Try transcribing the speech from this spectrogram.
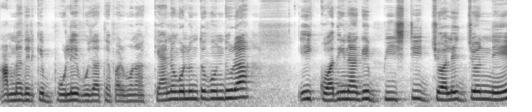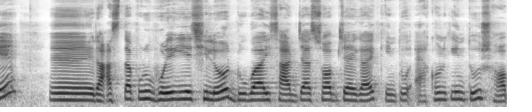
আপনাদেরকে বলে বোঝাতে পারব না। কেন বলুন তো বন্ধুরা, এই কদিন আগে বৃষ্টির জলের জন্যে রাস্তা পুরো ভরে গিয়েছিল, দুবাই শারজা সব জায়গায়, কিন্তু এখন কিন্তু সব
